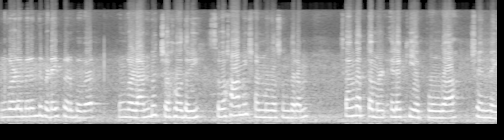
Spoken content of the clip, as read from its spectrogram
உங்களிடமிருந்து விடைபெறுபவர் உங்கள் அன்பு சகோதரி சிவகாமி சண்முக சுந்தரம் சங்கத்தமிழ் இலக்கிய பூங்கா சென்னை.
